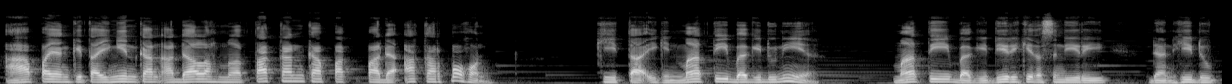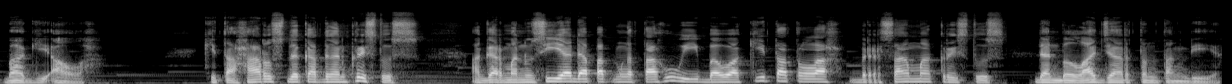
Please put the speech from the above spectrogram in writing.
Apa yang kita inginkan adalah meletakkan kapak pada akar pohon kita ingin mati bagi dunia, mati bagi diri kita sendiri, dan hidup bagi Allah. Kita harus dekat dengan Kristus agar manusia dapat mengetahui bahwa kita telah bersama Kristus dan belajar tentang Dia.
